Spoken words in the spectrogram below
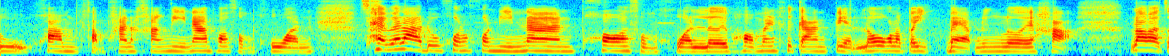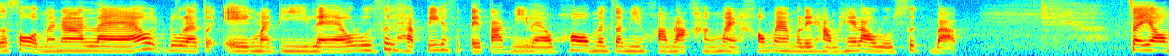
ดูความสัมพันธ์ครั้งนี้นานพอสมควร ใช้เวลาดูคนคนนี้นานพอสมควรเลย เพราะมันคือการเปลี่ยนโลกเราไปอีกแบบนึงเลยค่ะ เราอาจจะโสดมานานแล้ว ดูแลตัวเองมาดีแล้วรู้สึกแฮปปี้กับสเตตัสนี้แล้วพอมันจะมีความรักครั้งใหม่เข้ามามันเลยทำให้เรารู้สึกแบบ จะยอม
